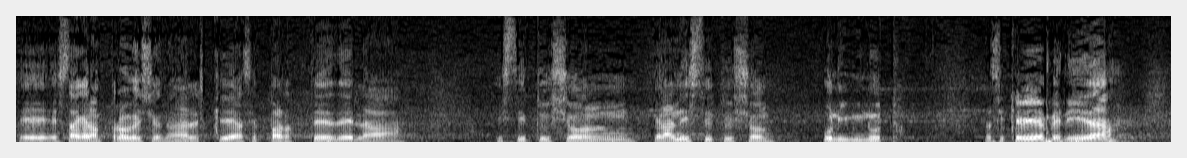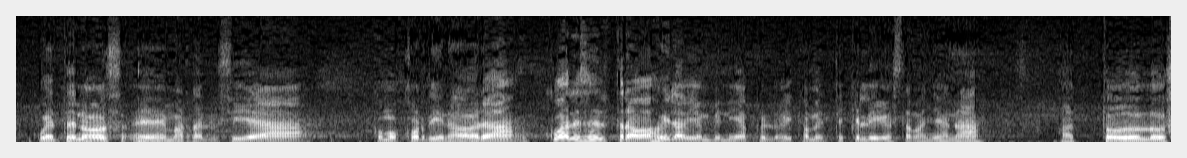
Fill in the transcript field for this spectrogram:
eh, esta gran profesional que hace parte de la institución, gran institución Uniminuto. Así que bienvenida, cuéntenos eh, Marta Lucía como coordinadora, ¿cuál es el trabajo y la bienvenida, pues lógicamente que le dio esta mañana a todos los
